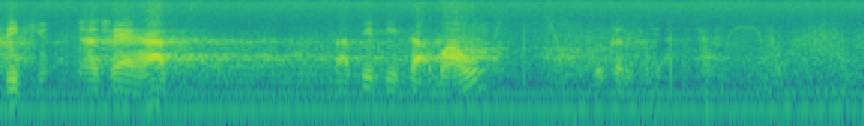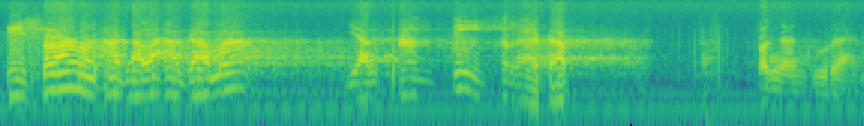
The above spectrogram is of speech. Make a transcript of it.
pikirannya sehat, tapi tidak mau bekerja. Islam adalah agama yang anti terhadap pengangguran.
